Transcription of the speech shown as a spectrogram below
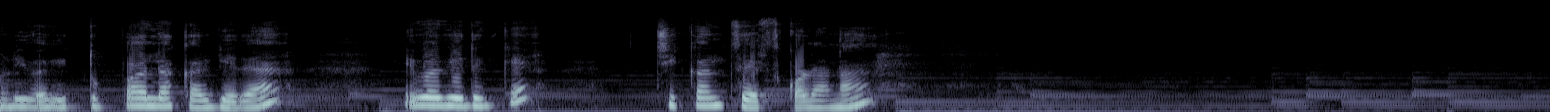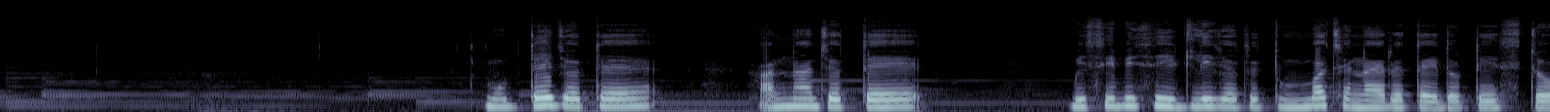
ನೋಡಿ, ಇವಾಗ ತುಪ್ಪ ಎಲ್ಲ ಕರಗಿದೆ. ಇವಾಗ ಇದಕ್ಕೆ ಚಿಕನ್ ಸೇರಿಸ್ಕೊಳ್ಳೋಣ. ಮುದ್ದೆ ಜೊತೆ, ಅನ್ನ ಜೊತೆ, ಬಿಸಿ ಬಿಸಿ ಇಡ್ಲಿ ಜೊತೆ ತುಂಬ ಚೆನ್ನಾಗಿರುತ್ತೆ ಇದು ಟೇಸ್ಟು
